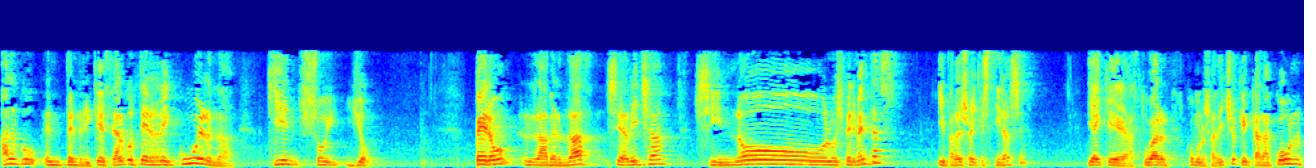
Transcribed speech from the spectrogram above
Algo te enriquece, algo te recuerda quién soy yo. Pero la verdad sea dicha, si no lo experimentas, y para eso hay que estirarse, y hay que actuar como nos ha dicho, que cada cual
